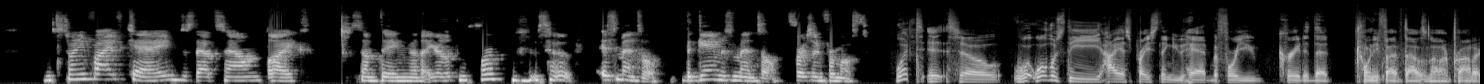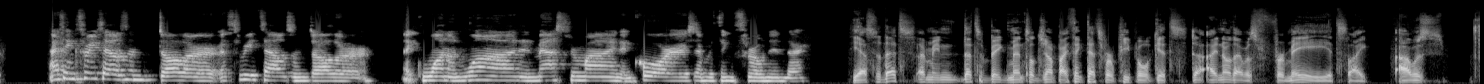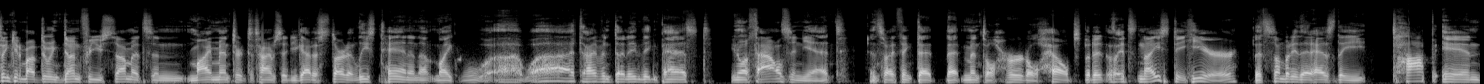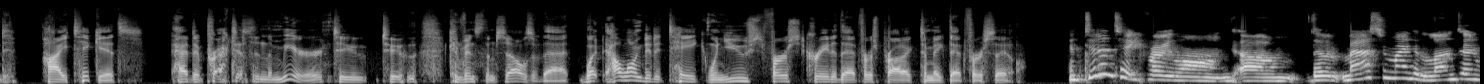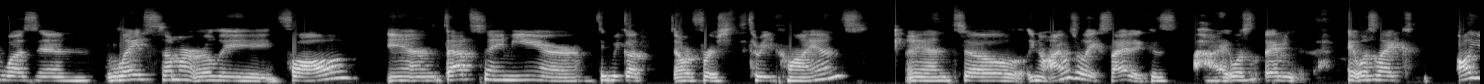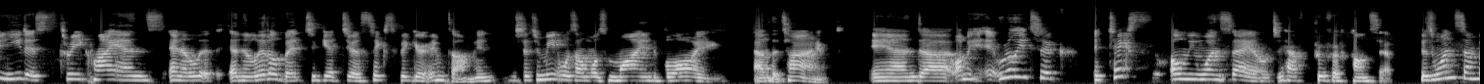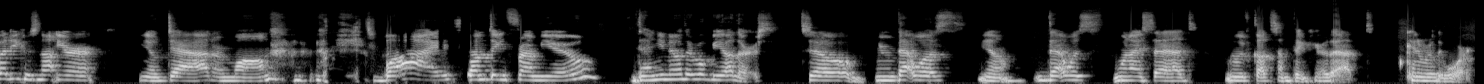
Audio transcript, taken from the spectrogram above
it's 25K. Does that sound like something that you're looking for? so it's mental. The game is mental, first and foremost. What is, so what, what was the highest price thing you had before you created that $25,000 product? I think three thousand dollar a three thousand dollar like one on one and mastermind and course, everything thrown in there. Yeah, so that's I mean that's a big mental jump. I think that's where people get. St- I know that was for me. It's like I was thinking about doing done for you summits, and my mentor at the time said you got to start at least ten, and I'm like, what? I haven't done anything past you know a thousand yet. And so I think that that mental hurdle helps. But it, it's nice to hear that somebody that has the top end high tickets had to practice in the mirror to to convince themselves of that. What how long did it take when you first created that first product to make that first sale? It didn't take very long. Um, the mastermind in London was in late summer, early fall, and that same year, I think we got our first three clients. And so, you know, I was really excited because it was, I mean, it was like all you need is three clients and a, li- and a little bit to get to a six figure income. And so to me, it was almost mind blowing at the time. And uh, I mean, it really took, it takes only one sale to have proof of concept. There's one somebody who's not your, you know, dad or mom buys something from you, then you know there will be others. So mm, that was, you know, that was when I said, we've got something here that can really work.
